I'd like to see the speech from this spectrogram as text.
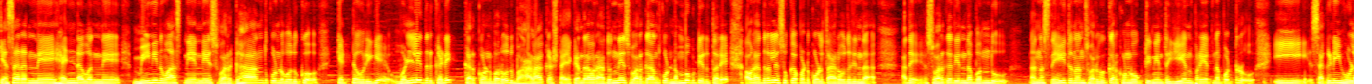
ಕೆಸರನ್ನೇ, ಹೆಂಡವನ್ನೇ, ಮೀನಿನ ವಾಸನೆಯನ್ನೇ ಸ್ವರ್ಗ ಅಂದ್ಕೊಂಡು ಬದುಕೋ ಕೆಟ್ಟವರಿಗೆ ಒಳ್ಳೆಯದ್ರ ಕಡೆ ಕರ್ಕೊಂಡು ಬರೋದು ಬಹಳ ಕಷ್ಟ. ಯಾಕಂದ್ರೆ ಅವರು ಅದನ್ನೇ ಸ್ವರ್ಗ ಅಂದ್ಕೊಂಡು ನಂಬಿಬಿಟ್ಟಿರ್ತಾರೆ. ಅವ್ರು ಅದರಲ್ಲಿ ಸುಖ ಪಡ್ಕೊಳ್ತಾ ಇರೋದರಿಂದ, ಅದೇ ಸ್ವರ್ಗದಿಂದ ಬಂದು ನನ್ನ ಸ್ನೇಹಿತ ನನ್ನ ಸ್ವರ್ಗಕ್ಕೆ ಕರ್ಕೊಂಡು ಹೋಗ್ತೀನಿ ಅಂತ ಏನು ಪ್ರಯತ್ನ ಪಟ್ಟರು ಈ ಸಗಣಿ ಹುಳ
